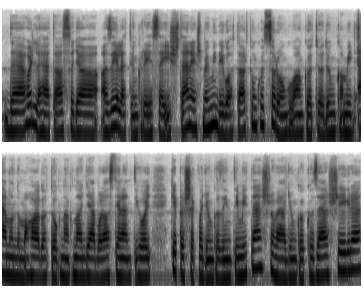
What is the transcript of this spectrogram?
de hogy lehet az, hogy a, az életünk része Isten, és még mindig ott tartunk, hogy szorongóan kötődünk, amit elmondom a hallgatóknak nagyjából azt jelenti, hogy képesek vagyunk az intimitásra, vágyunk a közelségre,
